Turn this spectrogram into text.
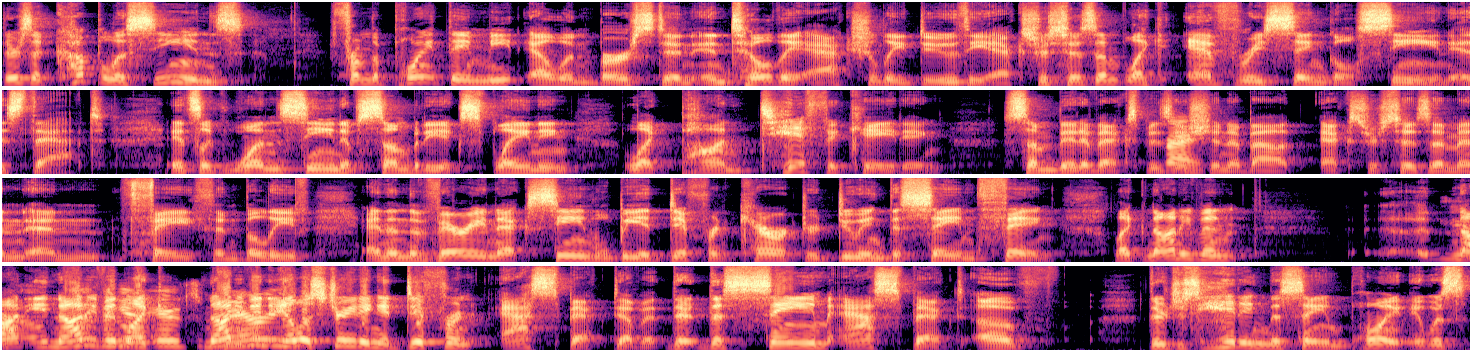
there's a couple of scenes from the point they meet Ellen Burstyn until they actually do the exorcism, like every single scene is that. It's like one scene of somebody explaining, like pontificating some bit of exposition about exorcism and, and faith and belief. And then the very next scene will be a different character doing the same thing. Like not even uh, not not even yeah, like not even illustrating a different aspect of it. They're the same aspect of they're just hitting the same point. It was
